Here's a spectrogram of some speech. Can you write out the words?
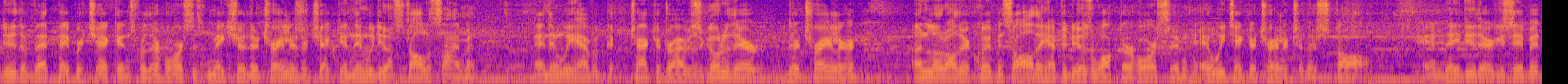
do the vet paper check-ins for their horses, make sure their trailers are checked in. Then we do a stall assignment, and then we have tractor drivers go to their their trailer, unload all their equipment, so all they have to do is walk their horse in, and we take their trailer to their stall, and they do their exhibit,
